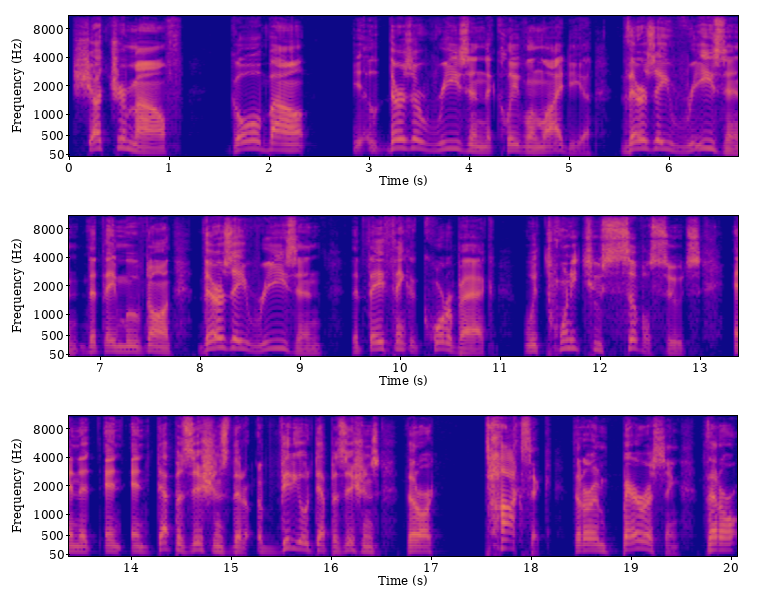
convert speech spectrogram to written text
Shut your mouth. Go about. There's a reason that Cleveland lied to you. There's a reason that they moved on. There's a reason that they think a quarterback with 22 civil suits and and and depositions that are video depositions that are toxic, that are embarrassing, that are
